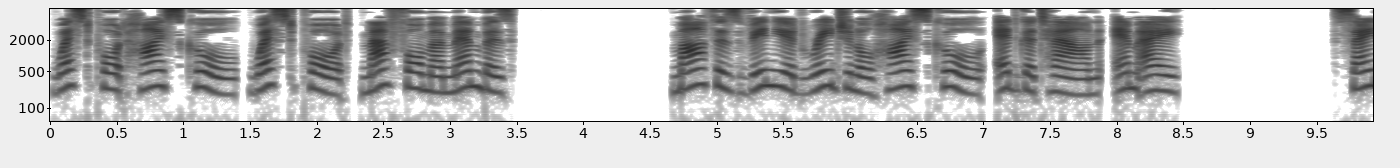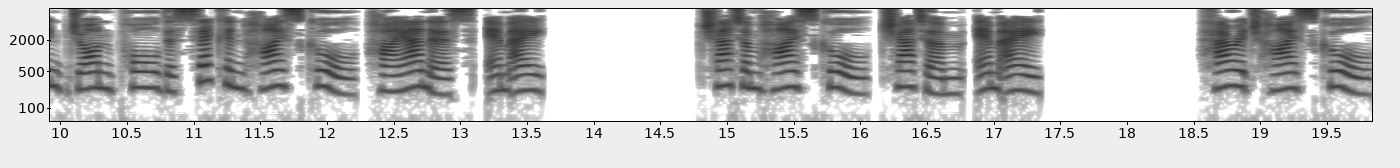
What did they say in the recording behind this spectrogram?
Westport High School, Westport, MA Former members Martha's Vineyard Regional High School, Edgartown, MA St. John Paul II High School, Hyannis, MA Chatham High School, Chatham, MA Harwich High School,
